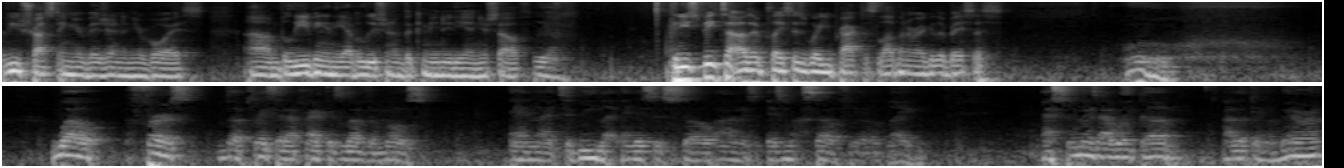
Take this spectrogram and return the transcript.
of you trusting your vision and your voice, um, believing in the evolution of the community and yourself. Yeah. Can you speak to other places where you practice love on a regular basis? Ooh. Well, first, the place that I practice love the most, and like to be like, and this is so honest, is myself. You know, like as soon as I wake up, I look in the mirror,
